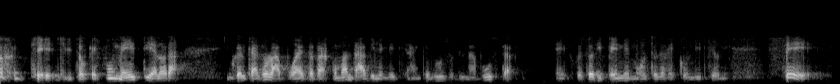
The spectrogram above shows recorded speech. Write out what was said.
che gli tocca i fumetti, allora in quel caso là può essere raccomandabile invece anche l'uso di una busta. E questo dipende molto dalle condizioni. Se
